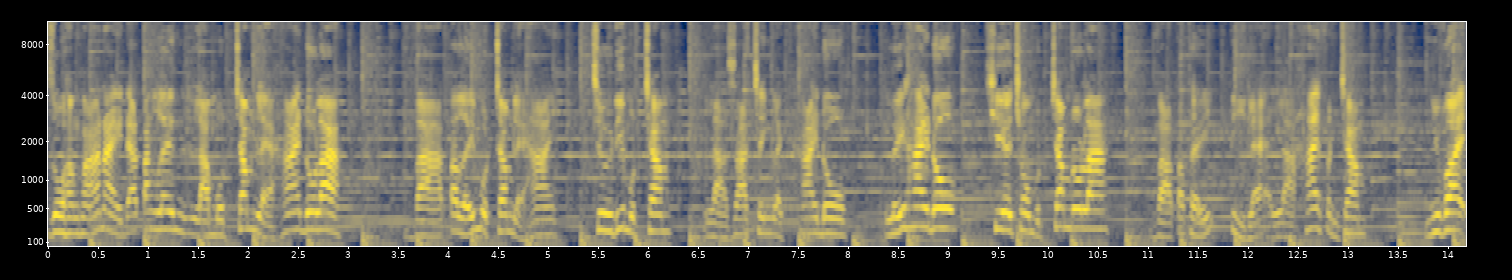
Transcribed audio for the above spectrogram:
rổ hàng hóa này đã tăng lên là 102 đô la và ta lấy 102 trừ đi 100 là ra chênh lệch 2 đô, lấy 2 đô chia cho 100 đô la và ta thấy tỷ lệ là 2%. Như vậy,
